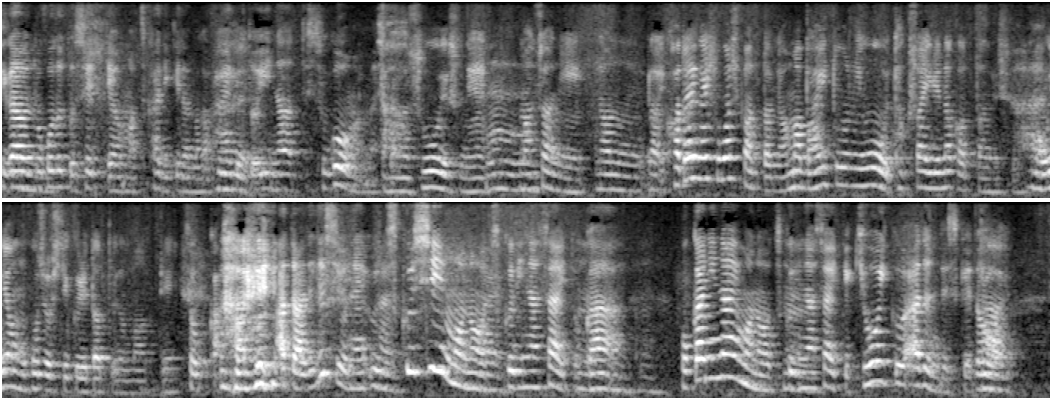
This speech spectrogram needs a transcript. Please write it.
違うところと接点を持つカリキュラムが増えるといいなってすごい思いました、ああそうですね。うんまさにあのな課題が忙しかったんであんまバイトにをたくさん入れなかったんですよ、はい。まあ親も補助してくれたっていうのもあって。そっか。はい。あとあれですよね。はい美しいものを作りなさいとか、うん他にないものを作りなさいって教育はあるんですけど、うんはい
